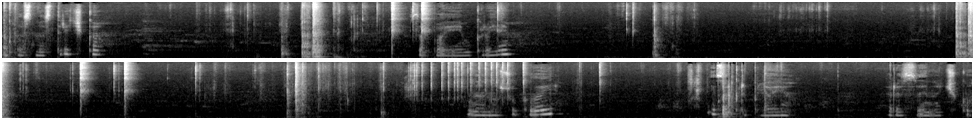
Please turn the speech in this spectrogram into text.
Атласна стрічка. Запаюємо краї. Наношу клей і закріпляю резиночку.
